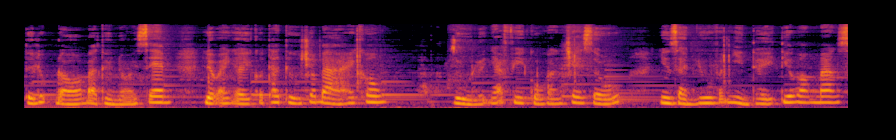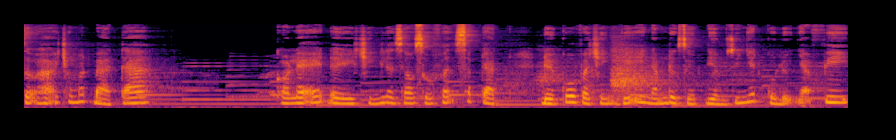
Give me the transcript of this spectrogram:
Tới lúc đó bà thử nói xem Liệu anh ấy có tha thứ cho bà hay không. Dù Lữ Nhã Phi cố gắng che giấu, Nhưng Giản Nhu vẫn nhìn thấy tiêu hoang mang sợ hãi trong mắt bà ta. Có lẽ đây chính là do số phận sắp đặt để cô và Trịnh Vĩ nắm được dược điểm duy nhất của Lữ Nhã Phi.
